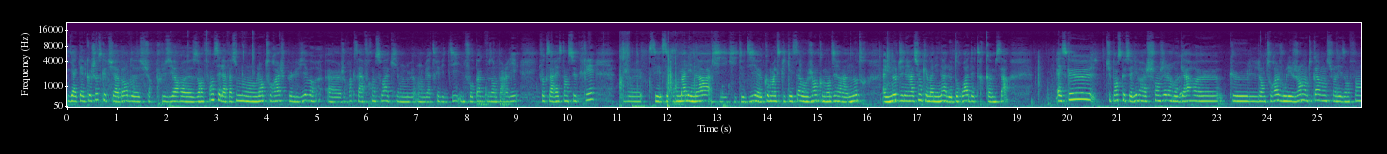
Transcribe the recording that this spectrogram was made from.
Il y a quelque chose que tu abordes sur plusieurs euh, enfants, c'est la façon dont l'entourage peut le vivre. Euh, je crois que c'est à François à qui on lui, a très vite dit il ne faut pas que vous en parliez, il faut que ça reste un secret. C'est pour Malena qui, te dit euh, comment expliquer ça aux gens, comment dire à, un autre, à une autre génération que Malena a le droit d'être comme ça. Est-ce que tu penses que ce livre a changé le regard que l'entourage ou les gens en tout cas ont sur les enfants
